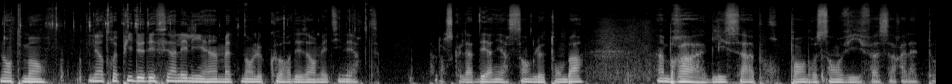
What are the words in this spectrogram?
Lentement, il entreprit de défaire les liens, maintenant le corps désormais inerte. Lorsque la dernière sangle tomba, un bras glissa pour pendre sans vie face à Ralato.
